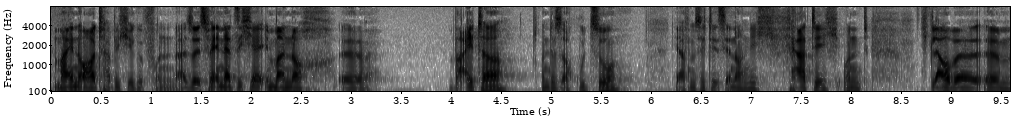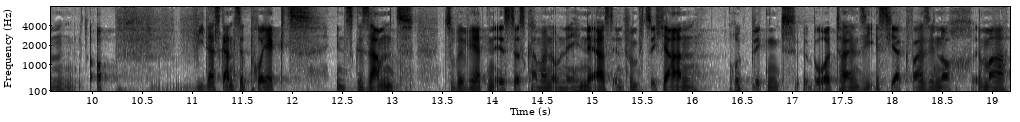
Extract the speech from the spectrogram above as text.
Mein Ort habe ich hier gefunden. Also es verändert sich ja immer noch äh, weiter und das ist auch gut so. Die Hafen City ist ja noch nicht fertig und ich glaube, ähm, ob wie das ganze Projekt insgesamt zu bewerten ist, das kann man ohnehin erst in 50 Jahren rückblickend beurteilen. Sie ist ja quasi noch immer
